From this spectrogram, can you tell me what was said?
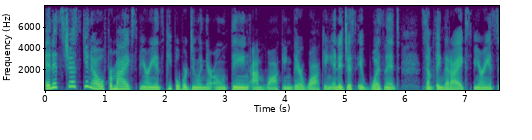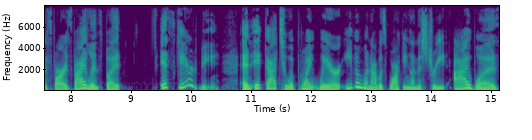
And it's just, you know, from my experience, people were doing their own thing. I'm walking, they're walking. And it just, it wasn't something that I experienced as far as violence, but it scared me. And it got to a point where even when I was walking on the street, I was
